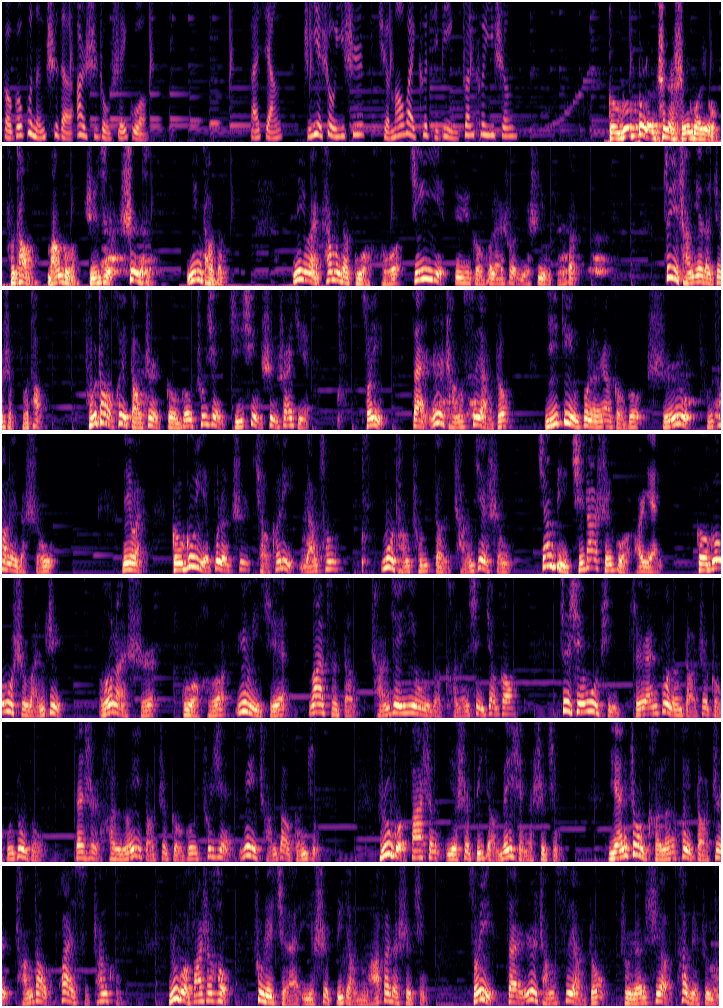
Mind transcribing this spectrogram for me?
狗狗不能吃的二十种水果。白翔，职业兽医师，犬猫外科疾病专科医生。狗狗不能吃的水果有葡萄、芒果、橘子、柿子、樱桃等。另外，它们的果核、茎叶对于狗狗来说也是有毒的。最常见的就是葡萄，葡萄会导致狗狗出现急性肾衰竭，所以在日常饲养中一定不能让狗狗食入葡萄类的食物。另外，狗狗也不能吃巧克力、洋葱、木糖醇等常见食物。相比其他水果而言，狗狗误食玩具、鹅卵石、果核、玉米秸、袜子等常见异物的可能性较高。这些物品虽然不能导致狗狗中毒，但是很容易导致狗狗出现胃肠道梗阻。如果发生，也是比较危险的事情，严重可能会导致肠道坏死穿孔。如果发生后，处理起来也是比较麻烦的事情，所以在日常饲养中，主人需要特别注意。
